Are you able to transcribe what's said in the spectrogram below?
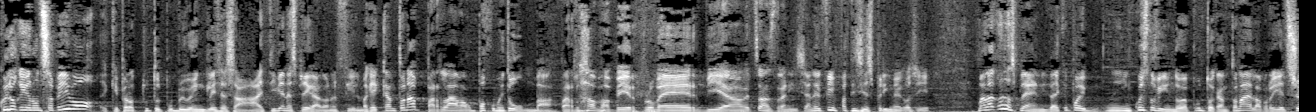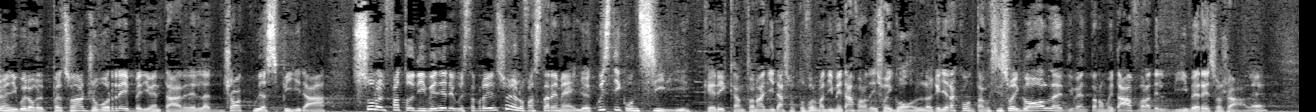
Quello che io non sapevo, e che però tutto il pubblico inglese sa, e ti viene spiegato nel film, che Cantona parlava un po' come tomba, parlava per proverbi, era una persona stranissima. Nel film infatti si esprime così. Ma la cosa splendida è che poi in questo film, dove appunto Cantona è la proiezione di quello che il personaggio vorrebbe diventare, del ciò a cui aspira, solo il fatto di vedere questa proiezione lo fa stare meglio. E questi consigli che Rick Cantona gli dà sotto forma di metafora dei suoi gol, che gli racconta questi suoi gol e diventano metafora del vivere sociale,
